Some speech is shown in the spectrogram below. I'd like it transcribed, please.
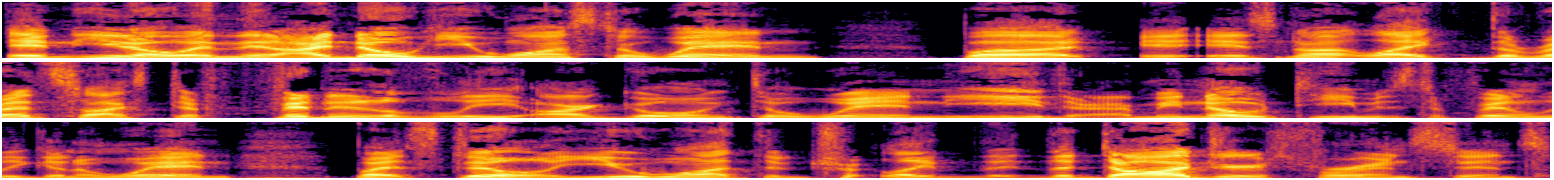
and you know, and then I know he wants to win but it- it's not like the Red Sox definitively are going to win either. I mean, no team is definitively going to win, but still, you want the tr- like the, the Dodgers, for instance,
